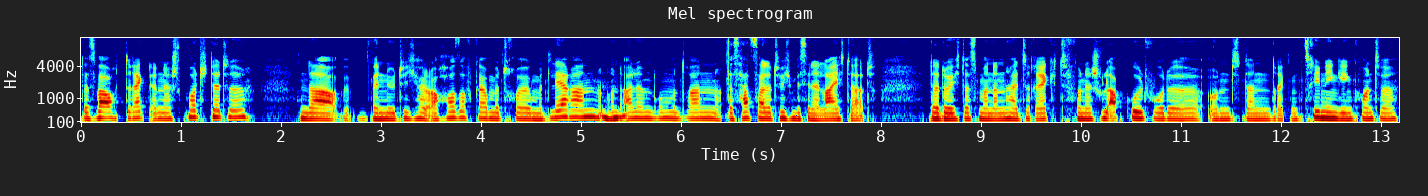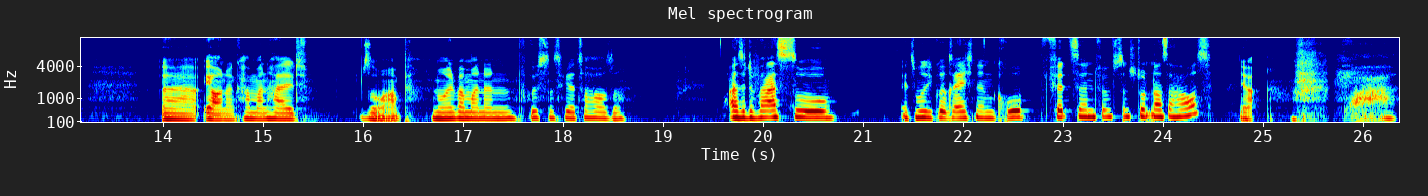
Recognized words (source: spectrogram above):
Das war auch direkt an der Sportstätte. Und da, wenn nötig, halt auch Hausaufgabenbetreuung mit Lehrern und allem drum und dran. Das hat's halt natürlich ein bisschen erleichtert. Dadurch, dass man dann halt direkt von der Schule abgeholt wurde und dann direkt ins Training gehen konnte. Äh, ja, und dann kam man halt so ab neun war man dann frühestens wieder zu Hause. Also du warst so, jetzt muss ich kurz rechnen, grob 14, 15 Stunden außer Haus? Ja. Boah.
